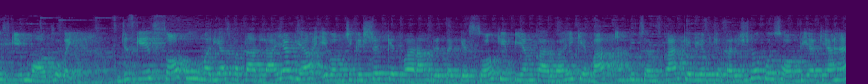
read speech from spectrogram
उसकी मौत हो गई। जिसके सौ को उमरिया अस्पताल लाया गया एवं चिकित्सक के द्वारा मृतक के सौ की पीएम कार्यवाही के बाद अंतिम संस्कार के लिए उनके परिजनों को सौंप दिया गया है।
